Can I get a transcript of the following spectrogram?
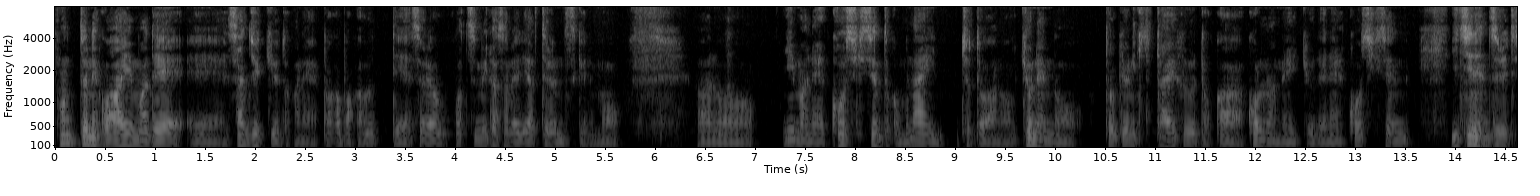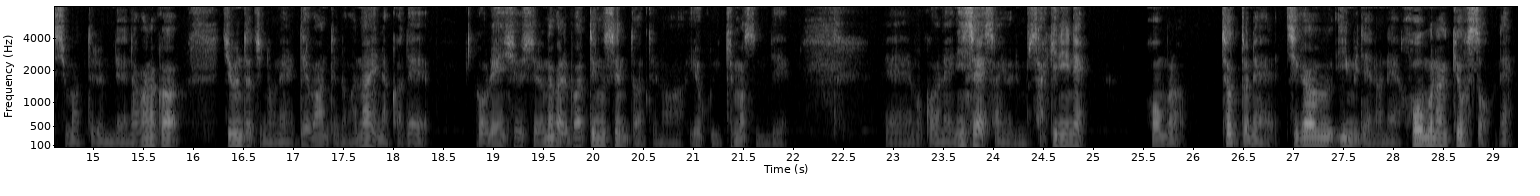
本当にこう合間で、えー、30球とかね、パカパカ打って、それをこう積み重ねでやってるんですけども、あの、今ね、公式戦とかもない、ちょっとあの、去年の東京に来た台風とかコロナの影響でね、公式戦1年ずれてしまってるんで、なかなか自分たちのね、出番っていうのがない中で、こう練習してる中でバッティングセンターっていうのはよく行きますんで、えー、僕はね、2歳さんよりも先にね、ホームラン、ちょっとね、違う意味でのね、ホームラン競争をね、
